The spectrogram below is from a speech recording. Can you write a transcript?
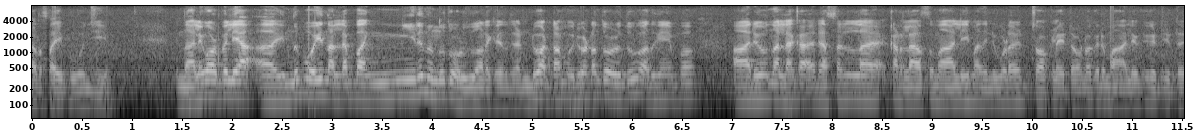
തടസ്സമായി പോവുകയും ചെയ്യും. എന്നാലും കുഴപ്പമില്ല. ഇന്ന് പോയി നല്ല ഭംഗിയിൽ നിന്ന് തൊഴുതു നടക്കുന്നത് രണ്ട് വട്ടം ഒരു വട്ടം തൊഴുതു. അത് കഴിഞ്ഞപ്പോൾ ആരോ നല്ല രസമുള്ള കടലാസ് മാലയും അതിന്റെ കൂടെ ചോക്ലേറ്റ് കൊണ്ടൊക്കെ ഒരു മാലയൊക്കെ കെട്ടിയിട്ട്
